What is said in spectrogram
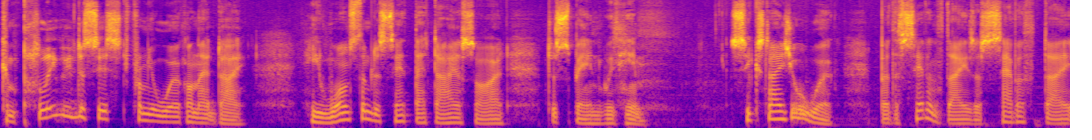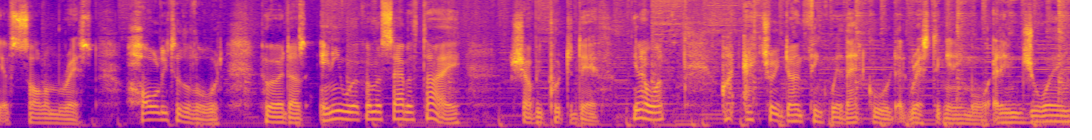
Completely desist from your work on that day. He wants them to set that day aside to spend with him. Six days you will work, but the seventh day is a Sabbath day of solemn rest, holy to the Lord. Whoever does any work on the Sabbath day shall be put to death. You know what? I actually don't think we're that good at resting anymore, at enjoying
